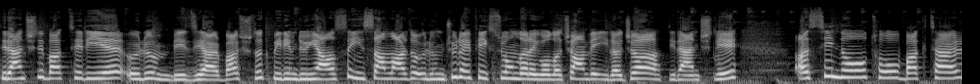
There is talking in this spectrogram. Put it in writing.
Dirençli bakteriye ölüm bir diğer başlık. Bilim dünyası insanlarda ölümcül enfeksiyonlara yol açan ve ilaca dirençli Acinetobacter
